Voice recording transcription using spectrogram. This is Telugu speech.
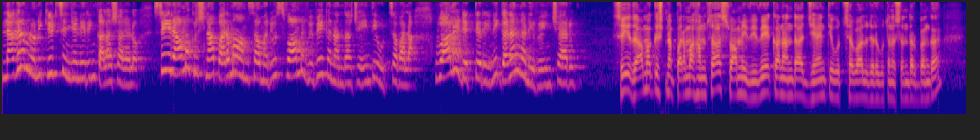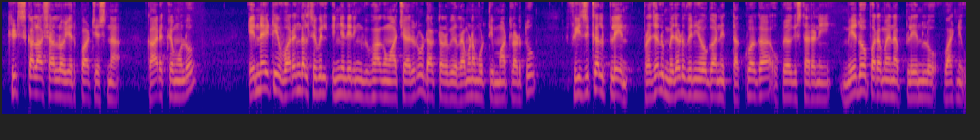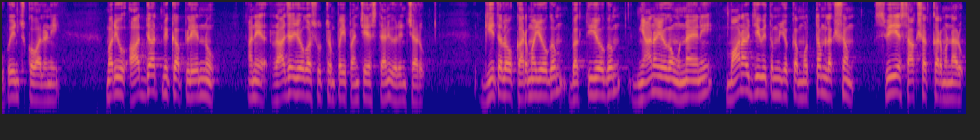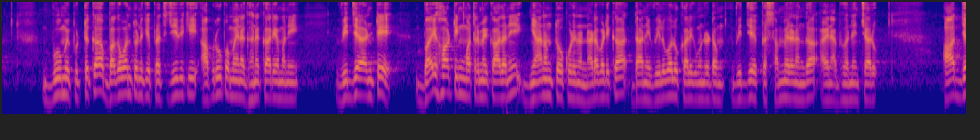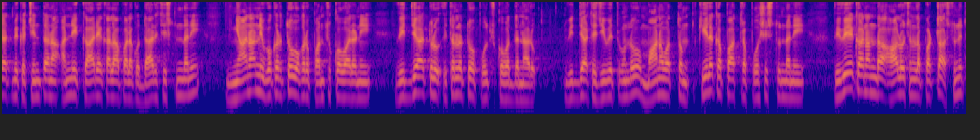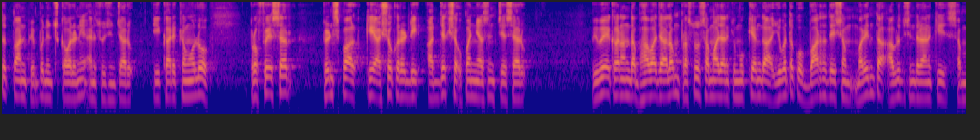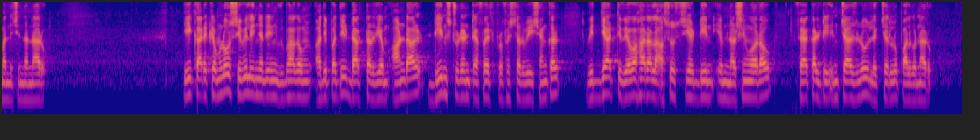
నగరంలోని కిడ్స్ ఇంజనీరింగ్ కళాశాలలో శ్రీ రామకృష్ణ పరమహంస మరియు స్వామి వివేకానంద జయంతి ఉత్సవాల వాలిడెక్టరీని ఘనంగా నిర్వహించారు. శ్రీ రామకృష్ణ పరమహంస స్వామి వివేకానంద జయంతి ఉత్సవాలు జరుగుతున్న సందర్భంగా కిడ్స్ కళాశాలలో ఏర్పాటు చేసిన కార్యక్రమంలో ఎన్ఐటి వరంగల్ సివిల్ ఇంజనీరింగ్ విభాగం ఆచార్యులు డాక్టర్ వి రమణమూర్తి మాట్లాడుతూ ఫిజికల్ ప్లేన్ ప్రజలు మెదడు వినియోగాన్ని తక్కువగా ఉపయోగిస్తారని మేధోపరమైన ప్లేన్లో వాటిని ఉపయోగించుకోవాలని మరియు ఆధ్యాత్మిక ప్లేన్ను అనే రాజయోగ సూత్రంపై పనిచేస్తాయని వివరించారు. గీతలో కర్మయోగం భక్తియోగం జ్ఞానయోగం ఉన్నాయని మానవ జీవితం యొక్క మొత్తం లక్ష్యం స్వీయ సాక్షాత్కారమన్నారు భూమి పుట్టుక భగవంతునికి ప్రతి జీవికి అపురూపమైన ఘనకార్యమని విద్య అంటే బై హార్టింగ్ మాత్రమే కాదని జ్ఞానంతో కూడిన నడవడిక దాని విలువలు కలిగి ఉండటం విద్య యొక్క సమ్మేళనంగా ఆయన అభివర్ణించారు. ఆధ్యాత్మిక చింతన అన్ని కార్యకలాపాలకు దారితీస్తుందని జ్ఞానాన్ని ఒకరితో ఒకరు పంచుకోవాలని విద్యార్థులు ఇతరులతో పోల్చుకోవద్దన్నారు. విద్యార్థి జీవితంలో మానవత్వం కీలక పాత్ర పోషిస్తుందని వివేకానంద ఆలోచనల పట్ల సున్నితత్వాన్ని పెంపొందించుకోవాలని ఆయన సూచించారు. ఈ కార్యక్రమంలో professor principal K. Ashok Reddy అధ్యక్ష ఉపన్యాసం చేశారు. వివేకానంద భావజాలం ప్రస్తుత సమాజానికి ముఖ్యంగా యువతకు భారతదేశం మరింత అభివృద్ధి చెందడానికి సంబంధించిందన్నారు. ఈ కార్యక్రమంలో సివిల్ ఇంజనీరింగ్ విభాగం అధిపతి doctor M Andal dean student affairs professor V Shankar విద్యార్థి వ్యవహారాల associate dean M Narasimharao faculty ఇన్ఛార్జ్లు లెక్చర్లు పాల్గొన్నారు.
